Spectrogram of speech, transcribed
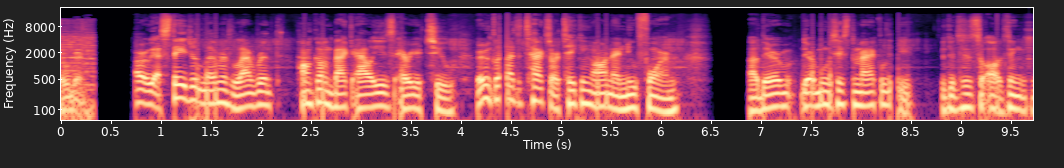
so. Alright, we got Stage 11, Labyrinth, Hong Kong Back Alleys, Area 2. Raven Clan's attacks are taking on a new form. Uh, they're they're moving systematically. You could just oh, I think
